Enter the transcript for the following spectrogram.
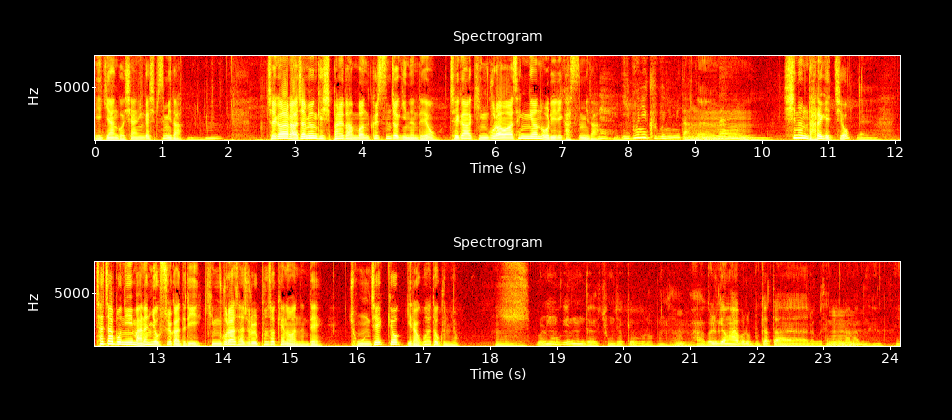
얘기한 것이 아닌가 싶습니다. 제가 라자면 게시판에도 한번 글 쓴 적이 있는데요. 제가 김구라와 생년월일이 같습니다. 네. 이분이 그분입니다. 네. 네. 음, 신은 다르겠지요? 네. 찾아보니 많은 역술가들이 김구라 사주를 분석해 놓았는데 종제격이라고 하더군요. 음, 울목이 있는데 종적격으로 본 사람. 아 을경합으로 묶였다라고 생각을 음. 하나 보네요. 예.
